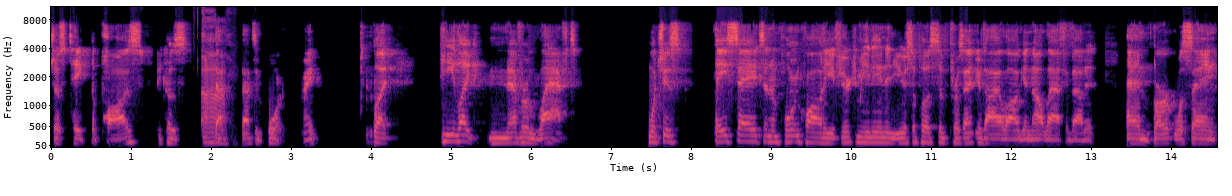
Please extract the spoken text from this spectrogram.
just take the pause because Uh, that that's important, right? But he like never laughed, which is they say it's an important quality if you're a comedian and you're supposed to present your dialogue and not laugh about it. And Bert was saying,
